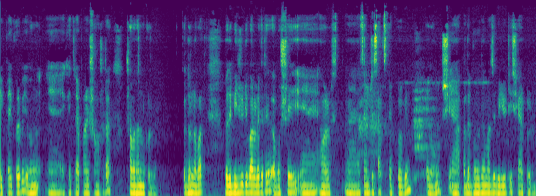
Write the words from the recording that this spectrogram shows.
রিপ্লাই করবে এবং এক্ষেত্রে আপনার এই সমস্যাটা সমাধান করবে। তো ধন্যবাদ। যদি ভিডিওটি ভালো লেগে থাকে, অবশ্যই আমার চ্যানেলটি সাবস্ক্রাইব করবেন এবং আপনাদের বন্ধুদের মাঝে ভিডিওটি শেয়ার করবেন।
